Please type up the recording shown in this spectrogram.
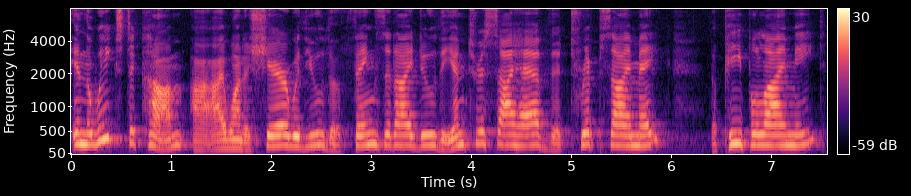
In the weeks to come, I, I want to share with you the things that I do, the interests I have, the trips I make, the people I meet.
